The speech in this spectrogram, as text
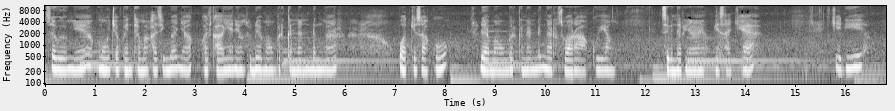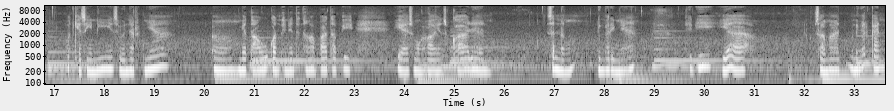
Sebelumnya aku mau ucapin terima kasih banyak buat kalian yang sudah mau berkenan dengar podcast aku, sudah mau berkenan dengar suara aku yang sebenarnya biasa aja. Jadi podcast ini sebenarnya nggak um, tahu kontennya tentang apa tapi ya semoga kalian suka dan seneng dengerinnya. Jadi ya, selamat mendengarkan.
